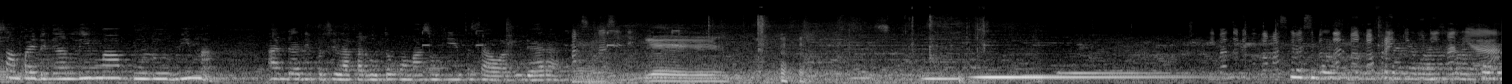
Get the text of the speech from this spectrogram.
sampai dengan 55. Anda dipersilakan untuk memasuki pesawat udara. Yeay. Dibantu dibuka maskernya sebentar, Bapak Frankie Kuningan ya.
